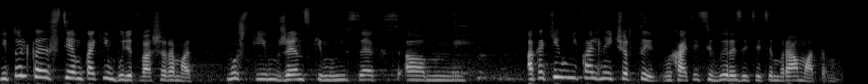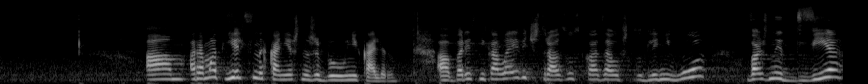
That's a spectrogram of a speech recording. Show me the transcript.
не только с тем, каким будет ваш аромат, мужским, женским, унисекс, э, а какие уникальные черты вы хотите выразить этим ароматом? Аромат Ельциных, конечно же, был уникален. А, Борис Николаевич сразу сказал, что для него важны две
